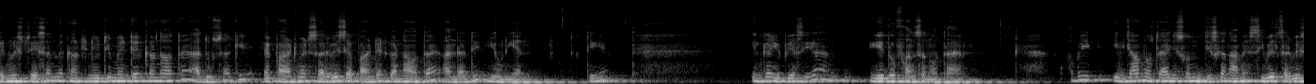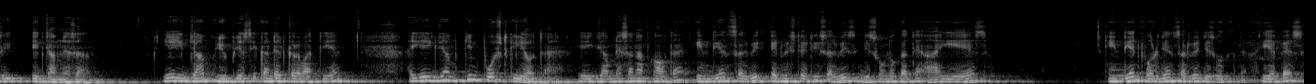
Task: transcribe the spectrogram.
administration में कंटिन्यूटी मेंटेन करना होता है और दूसरा कि अपॉइंटमेंट सर्विस अपॉइंटेड करना होता है अंडर द यूनियन ठीक है? इनका यूपीएससी का ये दो फ़ंक्शन होता है। अब एक एग्ज़ाम होता है जिसको, जिसका नाम है सिविल सर्विस एग्जामिनेशन ये एग्ज़ाम यूपीएससी कंडक्ट करवाती है। ये एग्ज़ाम किन पोस्ट के लिए होता है? ये एग्जामिनेशन आपका होता है इंडियन सर्विस एडमिनिस्ट्रेटिव सर्विस जिसको हम लोग कहते हैं I A S Indian foreign service जिसको कहते हैं I F S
